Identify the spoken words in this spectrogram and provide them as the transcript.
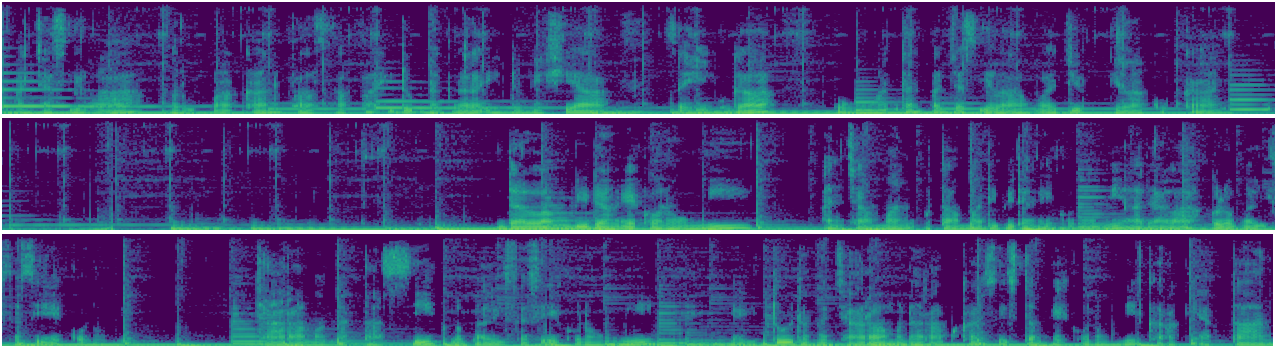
Pancasila merupakan falsafah hidup negara Indonesia, sehingga penguatan Pancasila wajib dilakukan. Dalam bidang ekonomi, ancaman utama di bidang ekonomi adalah globalisasi ekonomi. cara mengatasi globalisasi ekonomi yaitu dengan cara menerapkan sistem ekonomi kerakyatan.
